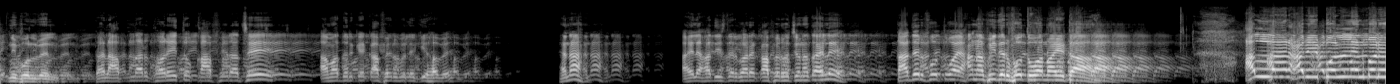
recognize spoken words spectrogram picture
আপনি বলবেন। তাহলে আপনার ঘরেই তো কাফের আছে আমাদেরকে কাফের বলে কি হবে? হ্যাঁ না? আহলে হাদিসদের ঘরে কাফের হচ্ছে না তাহলে? তাদের ফতুয়ায় হানাফিদের ফতুয়া নয় এটা। আল্লাহর হাবিব বললেন, বলে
